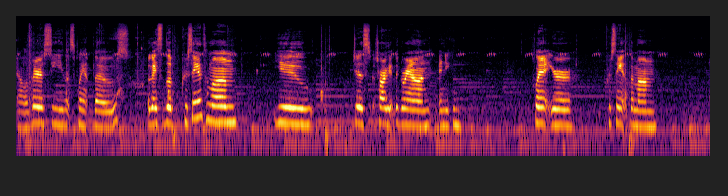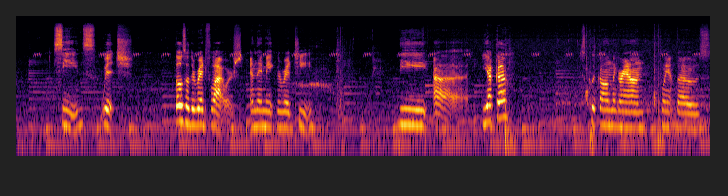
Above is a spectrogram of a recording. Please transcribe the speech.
aloe vera seed. Let's plant those. Okay, so the chrysanthemum, you just target the ground and you can plant your chrysanthemum seeds, which those are the red flowers, and they make the red tea. The uh, yucca, just click on the ground, plant those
